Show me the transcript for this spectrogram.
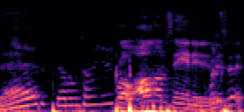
dad got on Kanye? Bro, all I'm saying is, What he say?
